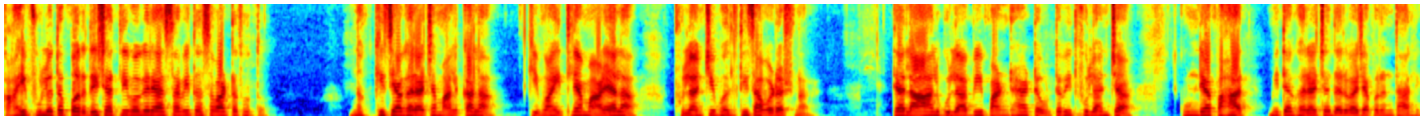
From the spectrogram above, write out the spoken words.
काही फुलं तर परदेशातली वगैरे असावीत असं वाटत होतं. नक्कीच या घराच्या मालकाला किंवा इथल्या माळ्याला फुलांची भलतीच आवड असणार. त्या लाल गुलाबी पांढऱ्या टवटवीत फुलांच्या कुंड्या पाहात मी त्या घराच्या दरवाजापर्यंत आले.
